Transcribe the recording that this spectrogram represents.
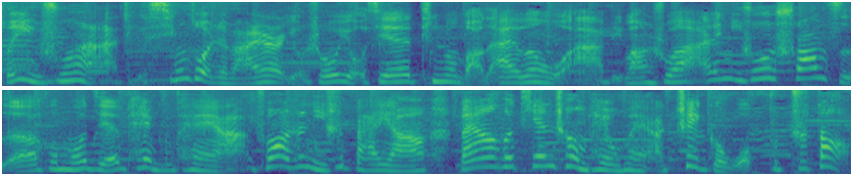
所以说啊，这个星座这玩意儿，有时候有些听众宝子爱问我啊，比方说，哎，你说双子和摩羯配不配啊？楚老师你是白羊，白羊和天秤配不配啊？这个我不知道，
